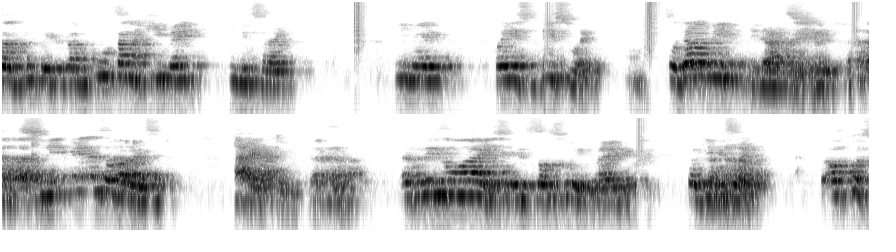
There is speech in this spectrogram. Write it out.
a good example. Usan, he made, he is like, he made face this way. So that means, that's it. That's the reason why she is so sweet, right? So give this way. So of course,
